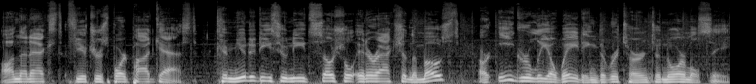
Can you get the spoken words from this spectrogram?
On the next Future Sport podcast, communities who need social interaction the most are eagerly awaiting the return to normalcy.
